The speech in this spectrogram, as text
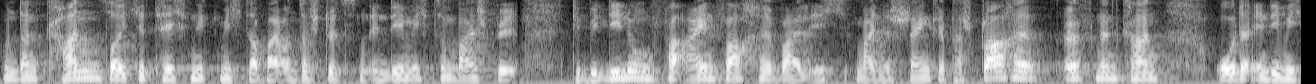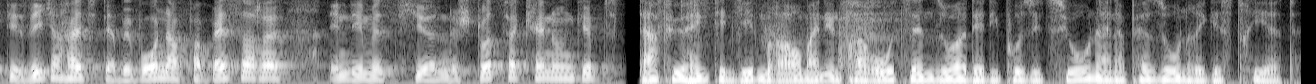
Und dann kann solche Technik mich dabei unterstützen, indem ich zum Beispiel die Bedienung vereinfache, weil ich meine Schränke per Sprache öffnen kann oder indem ich die Sicherheit der Bewohner verbessere, indem es hier eine Sturzerkennung gibt. Dafür hängt in jedem Raum ein Infrarotsensor, der die Position einer Person registriert.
